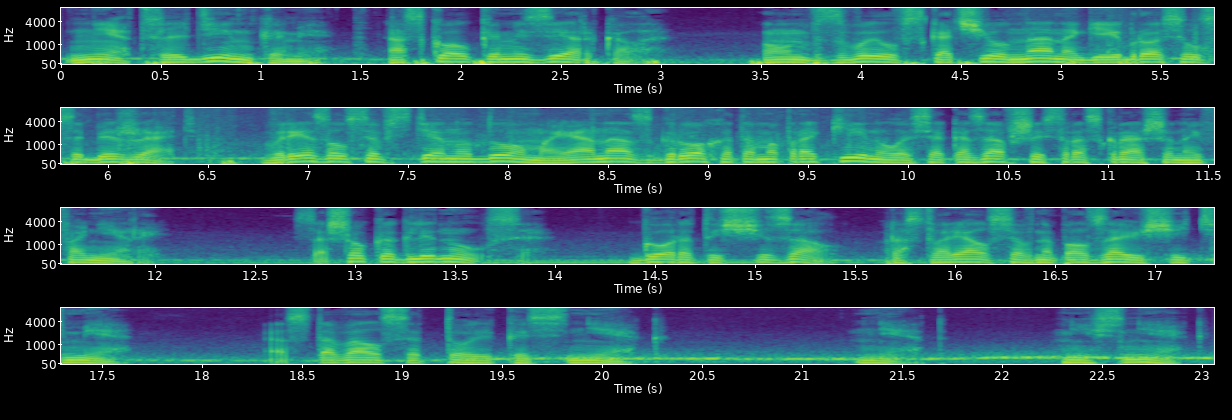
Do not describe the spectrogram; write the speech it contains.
Нет, льдинками, осколками зеркала. Он взвыл, вскочил на ноги и бросился бежать. Врезался в стену дома, и она с грохотом опрокинулась, оказавшись раскрашенной фанерой. Сашок оглянулся. Город исчезал, растворялся в наползающей тьме. Оставался только снег. Нет, не снег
